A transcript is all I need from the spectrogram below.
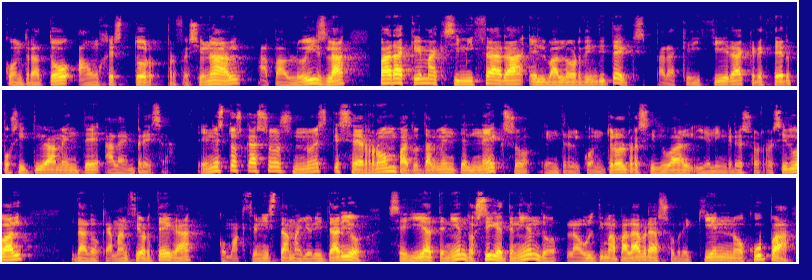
contrató a un gestor profesional, a Pablo Isla, para que maximizara el valor de Inditex, para que hiciera crecer positivamente a la empresa. En estos casos no es que se rompa totalmente el nexo entre el control residual y el ingreso residual, dado que Amancio Ortega, como accionista mayoritario, seguía teniendo, sigue teniendo la última palabra sobre quién ocupa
